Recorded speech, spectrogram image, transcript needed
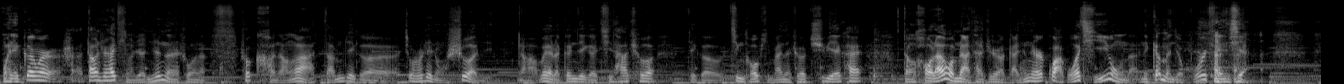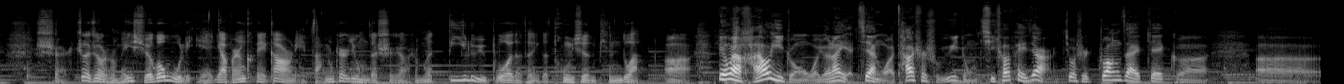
我那哥们儿还当时还挺认真的说呢，说可能啊，咱们这个就是这种设计啊，为了跟这个其他车这个进口品牌的车区别开。等后来我们俩才知道，感情那是挂国旗用的，那根本就不是天线。是，这就是没学过物理，要不然可以告诉你，咱们这儿用的是叫什么低滤波的那个通讯频段啊。另外还有一种，我原来也见过，它是属于一种汽车配件，就是装在这个呃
